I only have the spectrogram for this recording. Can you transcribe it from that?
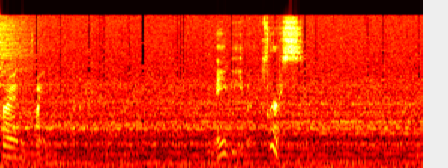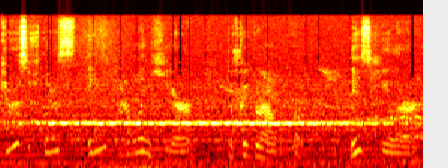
Try and find. Maybe, but first. I'm curious if there's any problem here to figure out about this healer.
